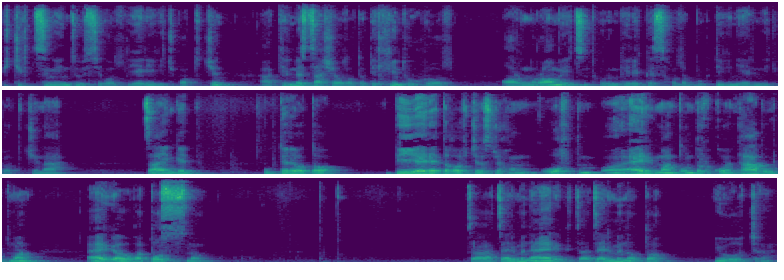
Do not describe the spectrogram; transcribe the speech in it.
бичигдсэн энэ зүйлсийг бол ярих гэж бодож байна. А тэрнээс цаашаа бол одоо дэлхийн түүх рүү бол орон Роми эзэнт гүрэн Грекээс болоод бүгдийг нь ярина гэж бодож байна. За ингээд бүгдээрээ одоо би яриад байгаа учраас жоохон уулт айраг маань дундрахгүй байна. Та бүгд маань айргаа угаа дууссан уу? За зарим нь айраг, за зарим нь одоо юу ууж байгаа.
